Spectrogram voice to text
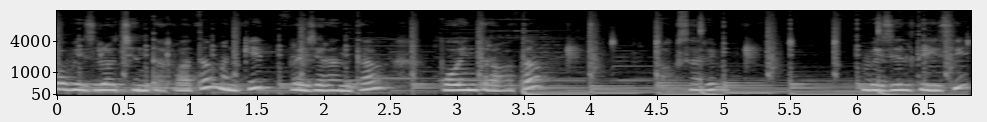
సో విజిల్ వచ్చిన తర్వాత మనకి ప్రెషర్ అంతా పోయిన తర్వాత ఒకసారి విజిల్ తీసి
